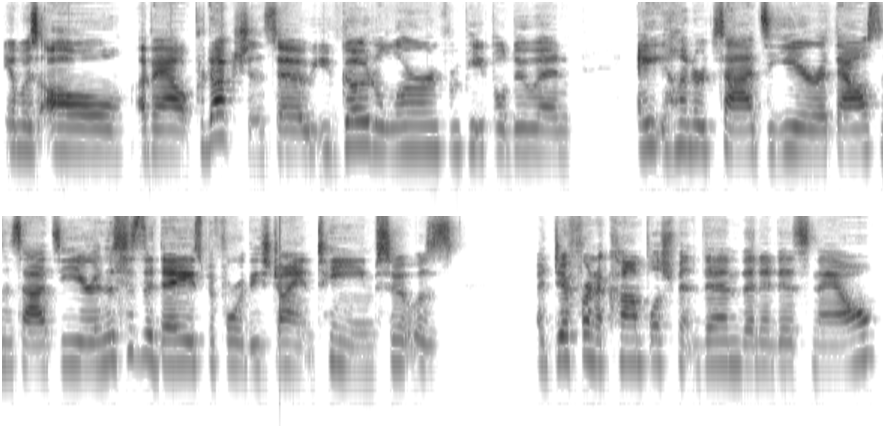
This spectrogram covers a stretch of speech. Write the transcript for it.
it was all about production. So you go to learn from people doing 800 sides a year, 1,000 sides a year. And this is the days before these giant teams. So it was a different accomplishment then than it is now.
